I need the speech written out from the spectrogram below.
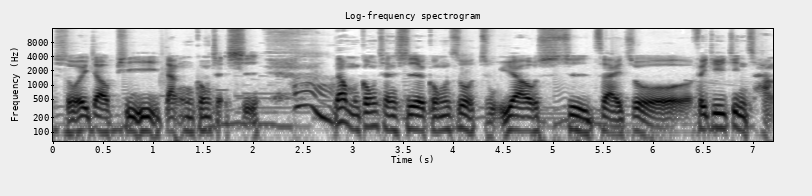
所谓叫 PE 当工程师。那我们工程师的工作主要是在做飞机进场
